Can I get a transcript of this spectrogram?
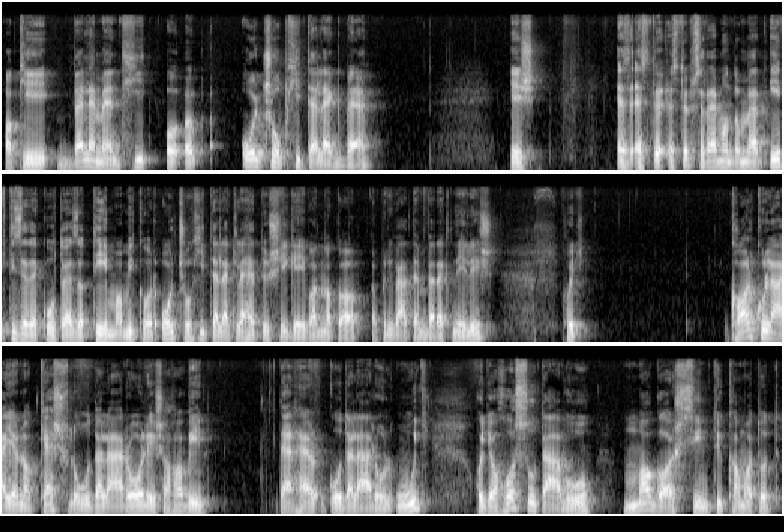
aki belement hit, o, o, olcsóbb hitelekbe, és ez, ezt, ezt többször elmondom, mert évtizedek óta ez a téma, amikor olcsó hitelek lehetőségei vannak a, a privát embereknél is, hogy kalkuláljanak cashflow oldaláról és a havi terhel oldaláról úgy, hogy a hosszú távú, magas szintű kamatot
